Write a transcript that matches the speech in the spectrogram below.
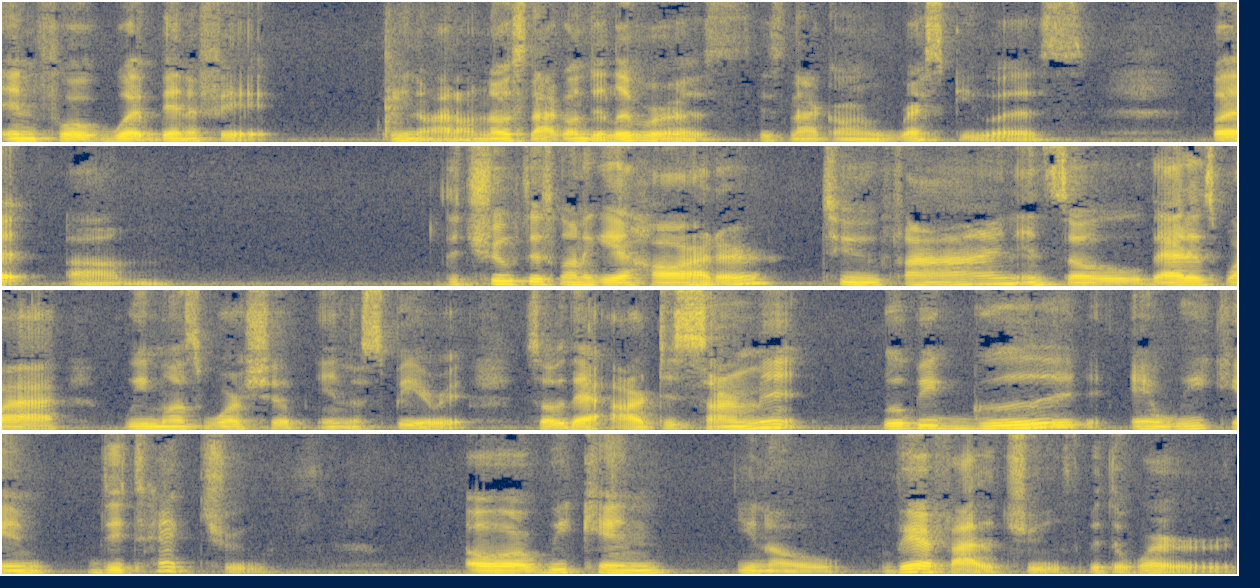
and for what benefit. You know, I don't know. It's not going to deliver us. It's not going to rescue us. But um, the truth is going to get harder to find, and so that is why we must worship in the spirit, so that our discernment will be good, and we can detect truth, or we can, you know, verify the truth with the word.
